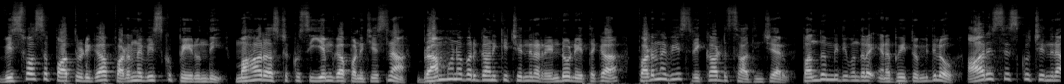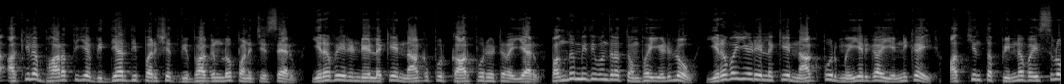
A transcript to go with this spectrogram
విశ్వాసపాత్రుడిగా ఫడణవీస్కు పేరుంది. మహారాష్ట్రకు సీఎంగా పనిచేసిన బ్రాహ్మణ వర్గానికి చెందిన రెండో నేతగా ఫడనవీస్ రికార్డు సాధించారు. పంతొమ్మిది వందల ఎనభై తొమ్మిదిలో ఆర్ఎస్ఎస్కు చెందిన అఖిల భారతీయ విద్యార్థి పరిషత్ విభాగంలో పనిచేశారు. ఇరవై రెండేళ్ళకే నాగపూర్ కార్పొరేటర్ అయ్యారు. పంతొమ్మిది వందల తొంభై ఏడులో ఇరవై ఏడేళ్ళకే నాగపూర్ మేయర్గా ఎన్నికై అత్యంత పిన్న వయసులో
